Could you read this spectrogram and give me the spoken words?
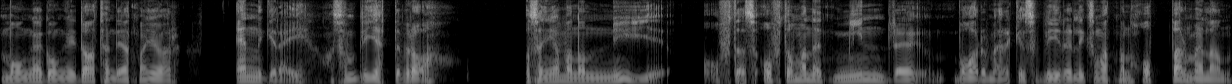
många gånger idag tenderar att man gör en grej som blir jättebra och sen gör man någon ny oftast. Ofta om man är ett mindre varumärke så blir det liksom att man hoppar mellan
